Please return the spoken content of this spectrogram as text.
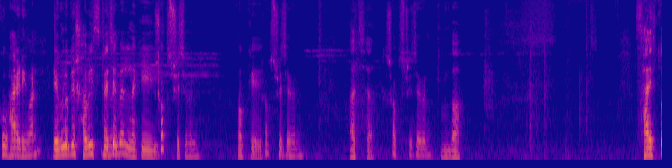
খুব হাই ডিমান্ড এগুলো কি সবই স্ট্রেচেবল নাকি? সব স্ট্রেচেবল ওকে সব স্ট্রেচেবল আচ্ছা। সব স্ট্রেচেবল বাহ। সাইজ তো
